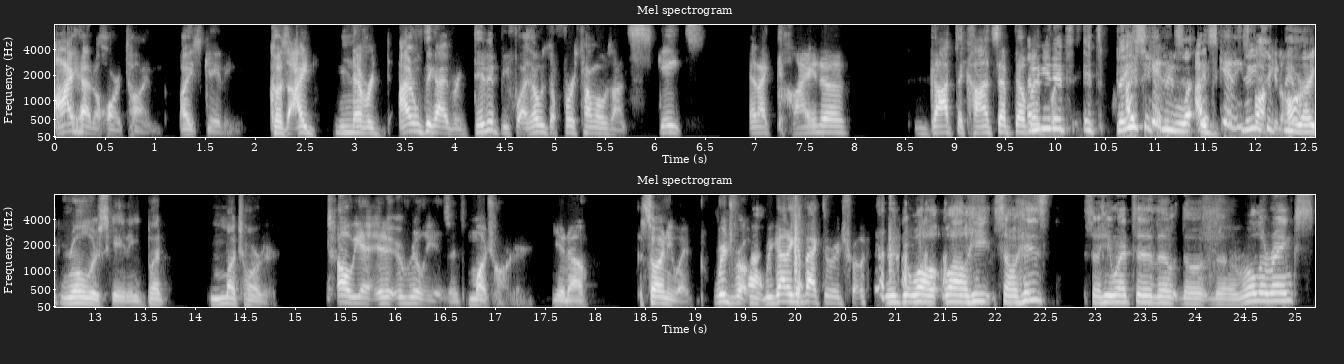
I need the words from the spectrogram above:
I had a hard time ice skating because I never, I don't think I ever did it before. That was the first time I was on skates, and I kind of got the concept of I it. I mean, it's it's basically like ice it's skating's basically like roller skating, but much harder. oh yeah, it, it really is. It's much harder, you know. So anyway, Ridge Road. We got to get back to Ridge Road. well, well, he so his so he went to the, the the roller rinks,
